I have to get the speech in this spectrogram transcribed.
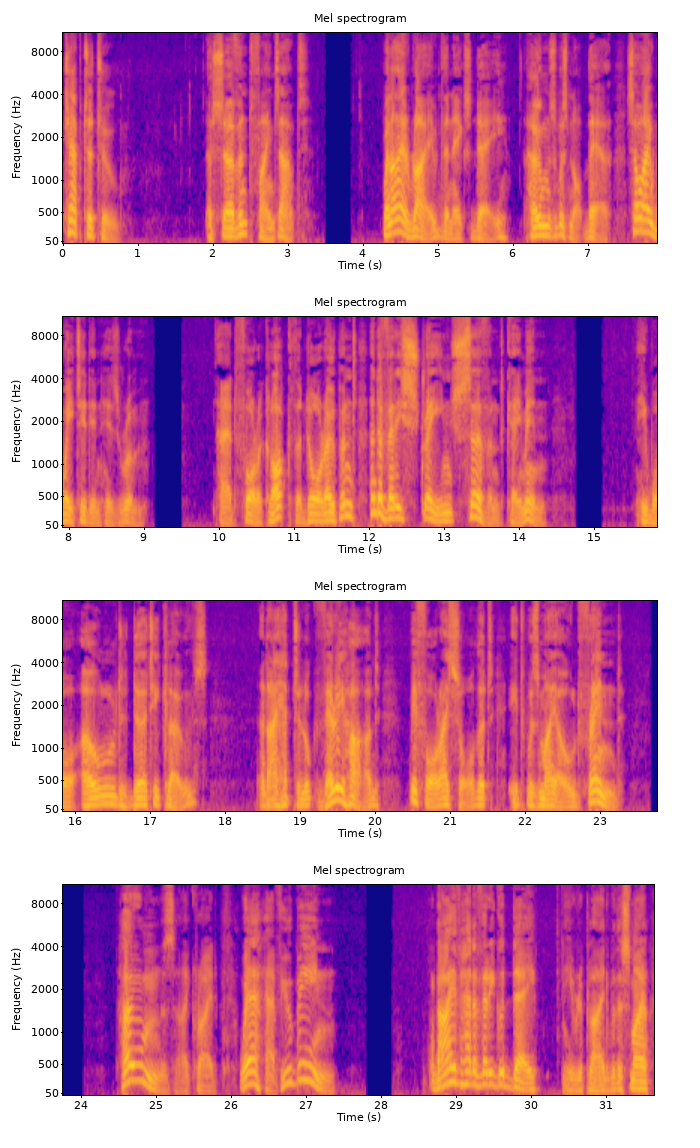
Chapter 2 A servant finds out. When I arrived the next day, Holmes was not there, so I waited in his room. At four o'clock the door opened, and a very strange servant came in. He wore old, dirty clothes, and I had to look very hard before I saw that it was my old friend. Holmes, I cried, where have you been? I've had a very good day, he replied with a smile.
